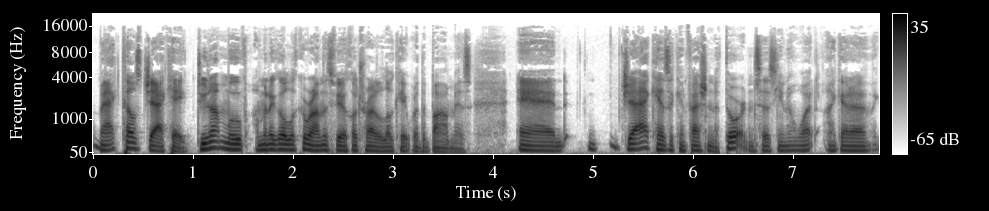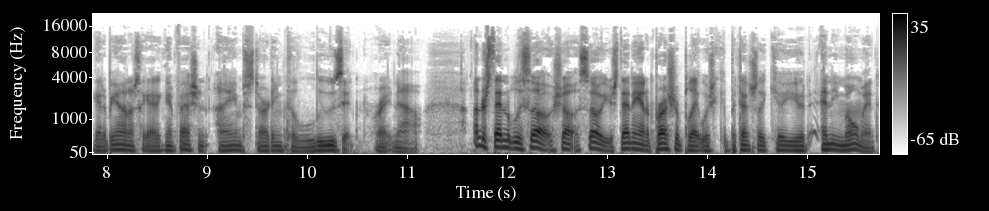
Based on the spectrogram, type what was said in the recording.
Mac tells Jack, hey, do not move. I'm going to go look around this vehicle, try to locate where the bomb is. And Jack has a confession to Thornton, says, you know what? I gotta, I gotta be honest. I got a confession. I am starting to lose it right now. Understandably. So, so you're standing on a pressure plate, which could potentially kill you at any moment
